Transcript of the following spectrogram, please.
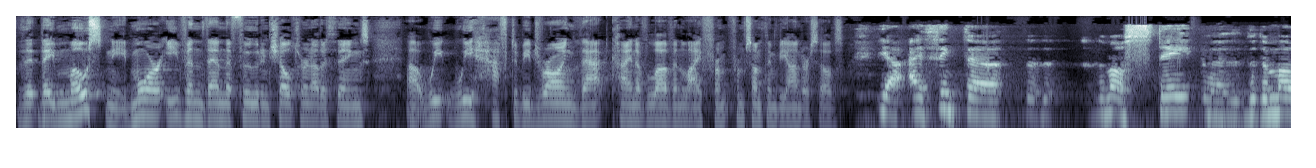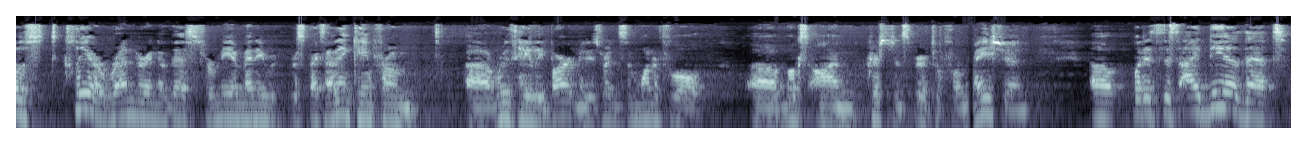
that they most need, more even than the food and shelter and other things, uh, we, we have to be drawing that kind of love and life from, from something beyond ourselves. Yeah, I think the, the, the most state, uh, the, the, most clear rendering of this for me in many respects, I think came from uh, Ruth Haley Barton, who's written some wonderful uh, books on Christian spiritual formation. Uh, but it's this idea that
